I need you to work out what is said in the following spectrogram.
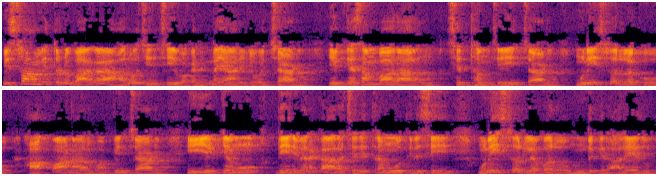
విశ్వామిత్రుడు బాగా ఆలోచించి ఒక నిర్ణయానికి వచ్చాడు. యజ్ఞ సంభారాలను సిద్ధం చేయించాడు. మునీశ్వరులకు ఆహ్వానాలు పంపించాడు. ఈ యజ్ఞము దీని వెనకాల చరిత్రము తెలిసి మునీశ్వరులెవ్వరూ ముందుకి రాలేదు.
